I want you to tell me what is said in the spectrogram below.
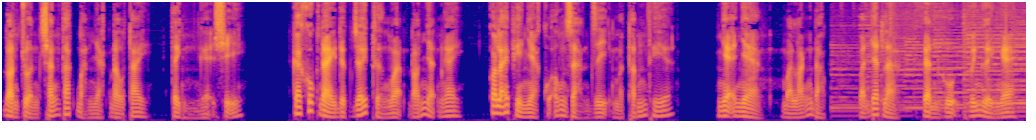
đoàn chuẩn sáng tác bản nhạc đầu tay, Tình Nghệ Sĩ. Ca khúc này được giới thưởng ngoạn đón nhận ngay, có lẽ vì nhạc của ông giản dị mà thấm thía, nhẹ nhàng mà lắng đọc, và nhất là gần gũi với người nghe.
